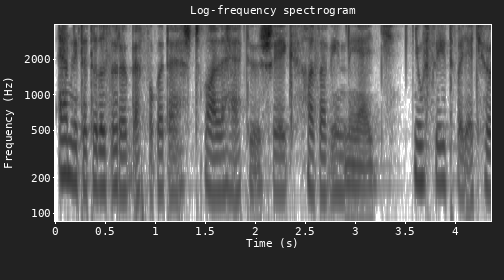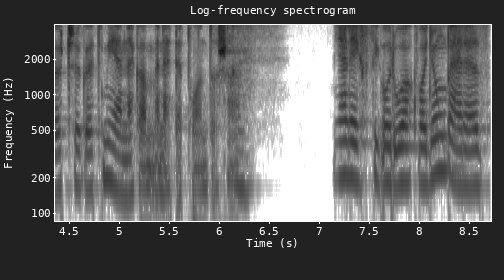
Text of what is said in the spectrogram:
Említetted az örökbefogadást, van lehetőség hazavinni egy nyuszit vagy egy hörcsögöt. Mi ennek a menete pontosan? Mi elég szigorúak vagyunk, bár ez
